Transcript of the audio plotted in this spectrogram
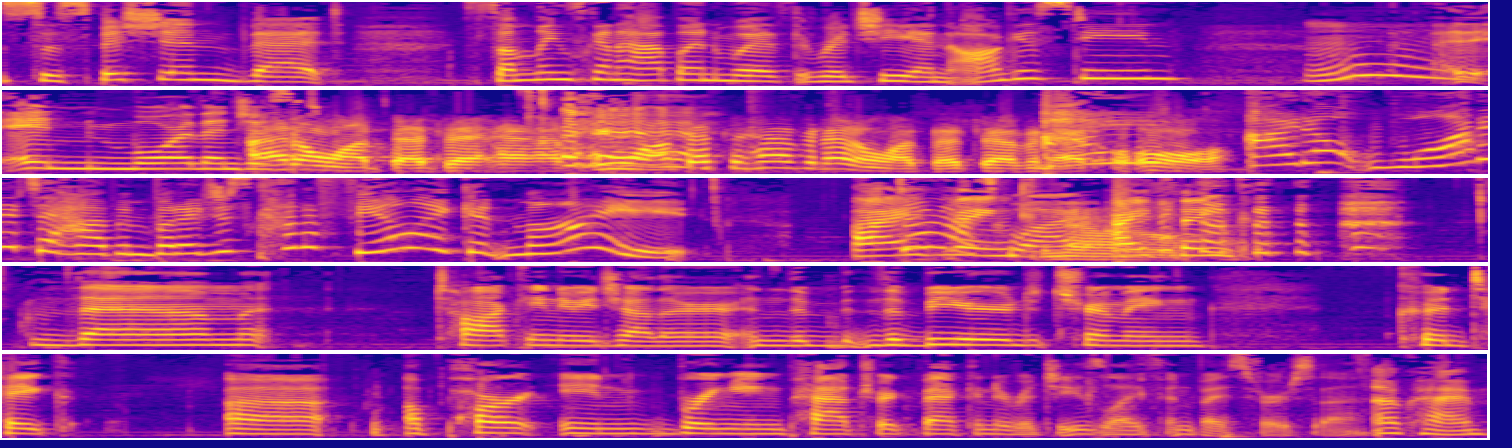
suspicion that something's going to happen with Richie and Augustine. In more than just I don't want that to happen. You want that to happen? I don't want that to happen at I, all. I don't want it to happen, but I just kind of feel like it might. I Don't ask think why. No. I think them talking to each other and the the beard trimming could take uh, a part in bringing Patrick back into Richie's life and vice versa. Okay.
